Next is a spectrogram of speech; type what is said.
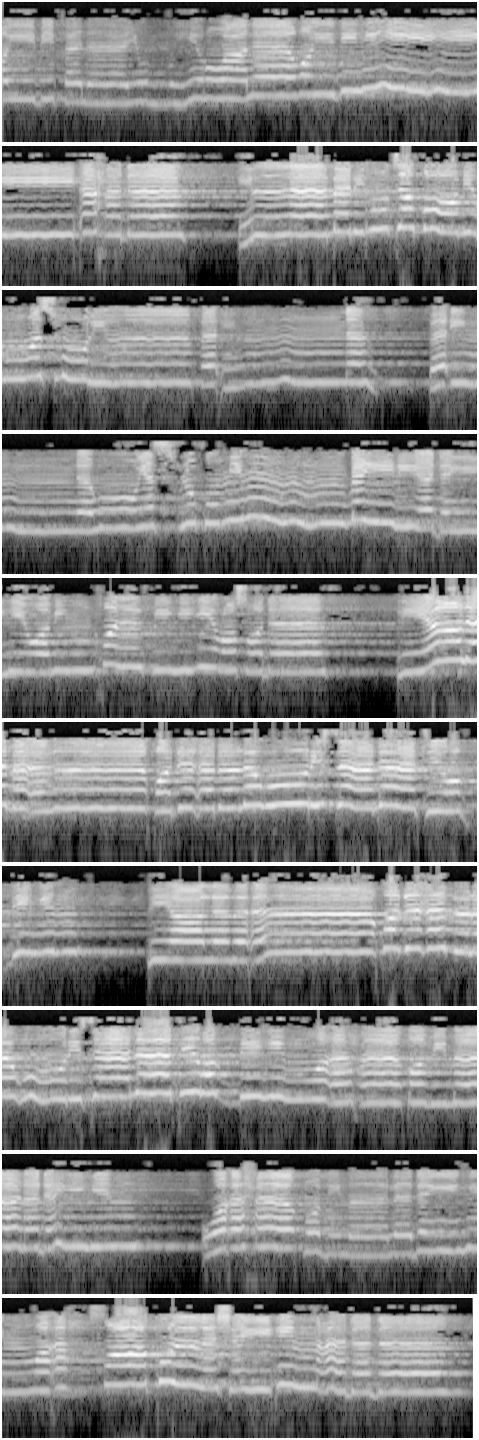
الغيب فلا يظهر على غيبه أحدا إلا من ارتضى من رسول فإنه, فإنه يسلك من بين يديه ومن خلفه رصدا ليعلم أن قد أبلغوا بما لديهم وأحاط بما لديهم وأحصى كل شيء عددا.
